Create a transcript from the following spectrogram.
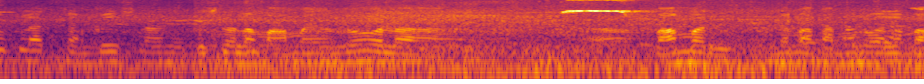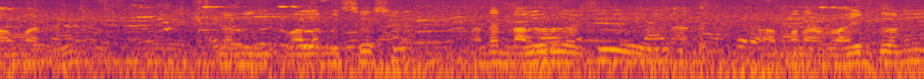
ఓ క్లాక్ చంపేసిన అని చెప్పేసి వాళ్ళ మామయ్యను వాళ్ళ బామ్మర్ది అంటే మా తమ్ముని వాళ్ళ బామ్మర్ది. వాళ్ళ మిస్సెస్ అంటే నలుగురు కలిసి మన వైర్తోని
